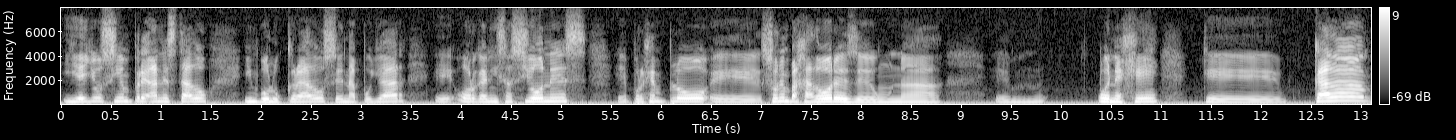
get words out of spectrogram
Y ellos siempre han estado involucrados en apoyar eh, organizaciones. Eh, por ejemplo, eh, son embajadores de una em, ONG que cada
